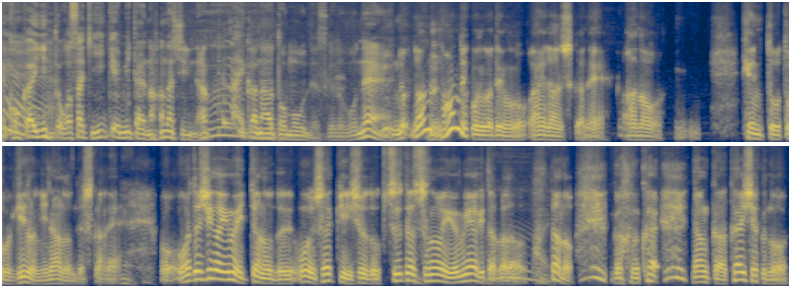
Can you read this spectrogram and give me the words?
え国会議員とかさっき意見みたいな話になってないかなと思うんですけどもね。なななんでこれがでもあれなんですかね、あの検討とか議論になるんですかね。え私が今言ったので、もうさっき一緒通達そのまま読み上げたから、うん。あったのがか なんか解釈の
